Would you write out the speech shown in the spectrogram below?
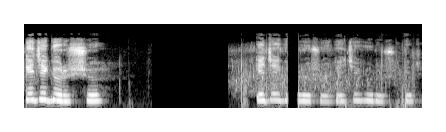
Gece görüşü. Gece görüşü. Gece görüşü. Gece.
